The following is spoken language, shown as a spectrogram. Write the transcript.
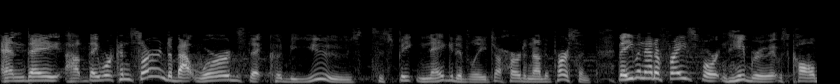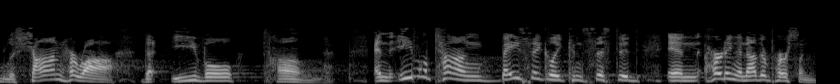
And they, uh, they were concerned about words that could be used to speak negatively to hurt another person. They even had a phrase for it in Hebrew. It was called Lashon Hara, the evil tongue. And the evil tongue basically consisted in hurting another person.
